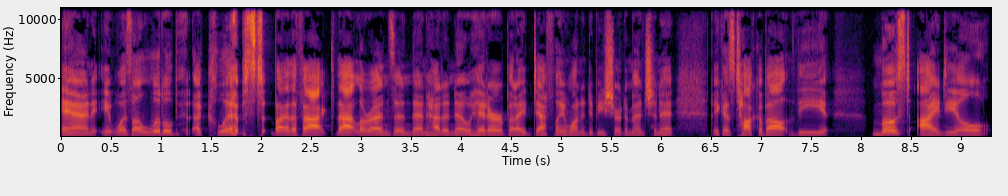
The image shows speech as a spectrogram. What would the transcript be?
and it was a little bit eclipsed by the fact that Lorenzen then had a no hitter, but I definitely wanted to be sure to mention it because talk about the most ideal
